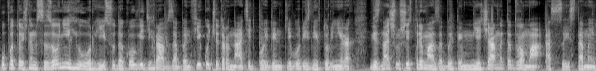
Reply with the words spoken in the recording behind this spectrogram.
У поточному сезоні Георгій Судаков відіграв за Бенфіку 14 поєдинків у різних турнірах, відзначившись трьома забитими м'ячами та двома асистами.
